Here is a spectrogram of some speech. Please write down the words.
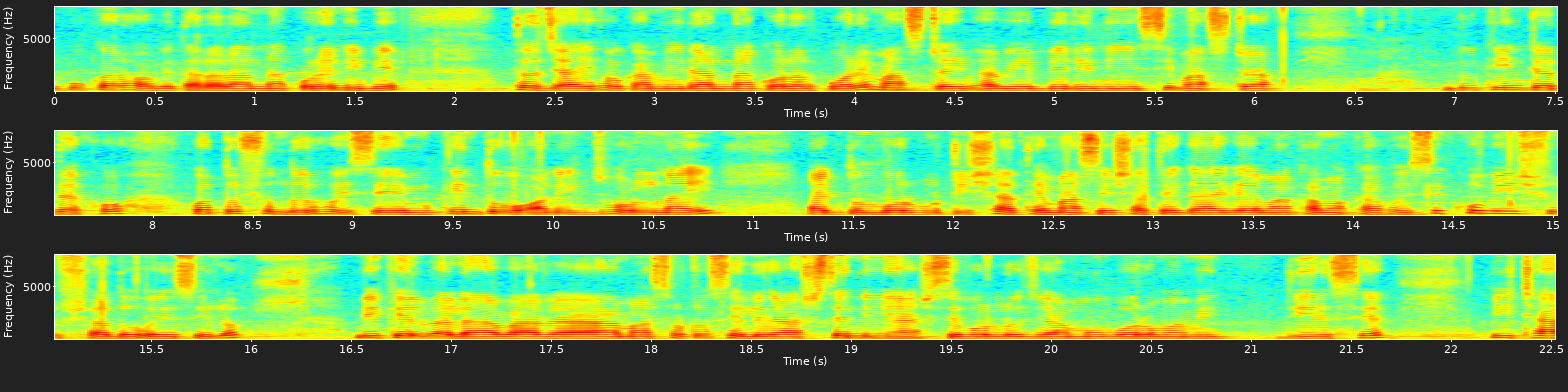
উপকার হবে, তারা রান্না করে নিবে। তো যাই হোক, আমি রান্না করার পরে মাছটা এইভাবে বেড়ে নিয়েছি। মাছটা দুকিংটা দেখো, কত সুন্দর হয়েছে, কিন্তু অনেক ঝোল নাই। একদম বরবটির সাথে, মাছের সাথে গায়ে গায়ে মাখা মাখা হয়েছে, খুবই সুস্বাদু হয়েছিল। বিকেলবেলা আবার আমার ছোট ছেলে আসছে, নিয়ে আসছে, বলল যে, আম্মু, বড় মামি দিয়েছে পিঠা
